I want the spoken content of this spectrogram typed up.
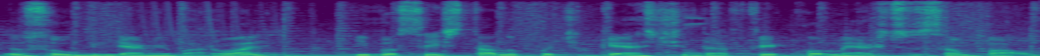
Eu sou o Guilherme Baroli e você está no podcast da Fê Comércio São Paulo.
